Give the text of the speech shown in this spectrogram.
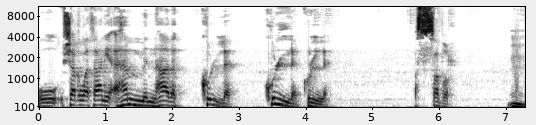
وشغلة ثانية أهم من هذا كله كله كله الصبر. مم.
